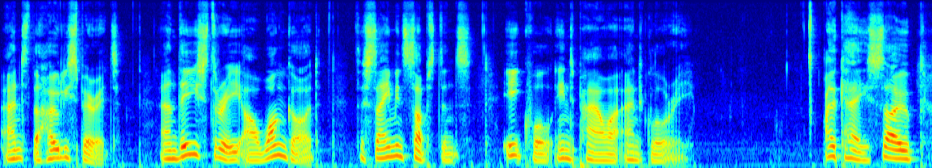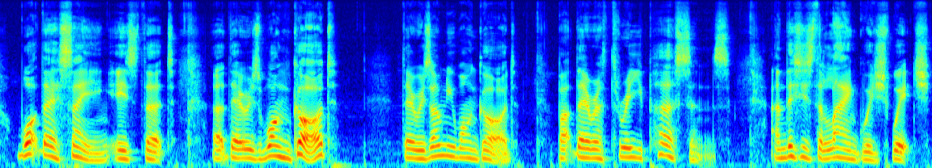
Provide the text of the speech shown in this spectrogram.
and the Holy Spirit, and these three are one God, the same in substance, equal in power and glory. Okay, so what they're saying is that uh, there is one God, there is only one God, but there are three persons. And this is the language which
